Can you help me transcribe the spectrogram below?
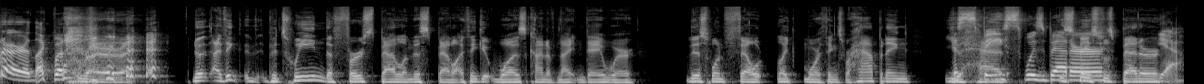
better. Like, whatever. Right, right, right. No, I think between the first battle and this battle, I think it was kind of night and day where this one felt like more things were happening. You the had- space was the better. space was better. yeah.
